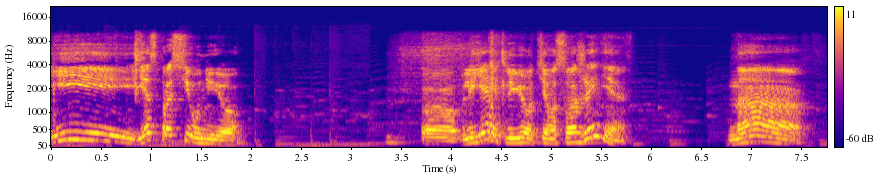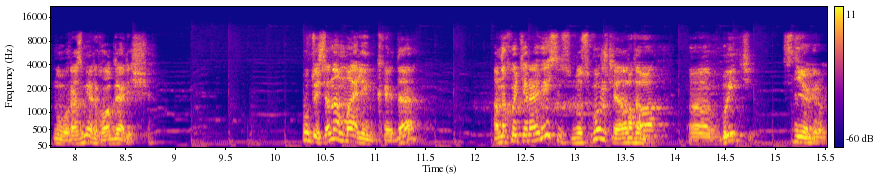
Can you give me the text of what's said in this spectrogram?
И я спросил у нее, э, влияет ли ее телосложение на ну, размер влагалища. Ну, то есть она маленькая, да? Она хоть и ровесница, но сможет ли она ага. там э, быть... С негром.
